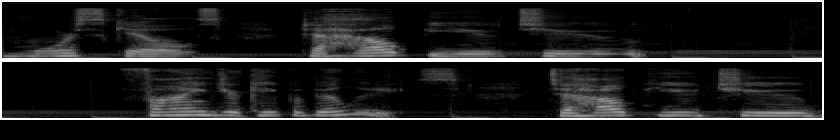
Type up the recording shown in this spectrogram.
more skills to help you to find your capabilities, to help you to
